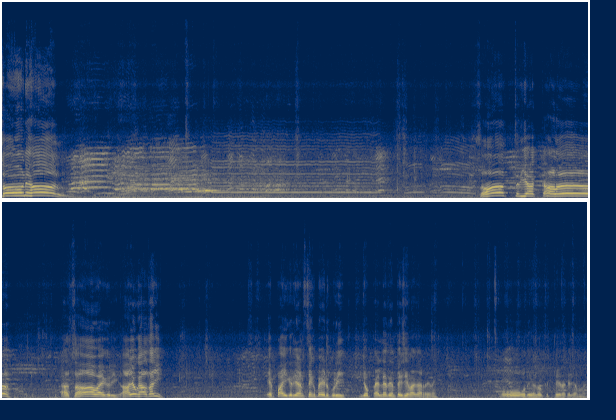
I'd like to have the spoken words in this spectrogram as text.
ਸੋਨਿਆਲ ਸਤਿ ਸ੍ਰੀ ਅਕਾਲ। ਖਾਲਸਾ ਵਾਹਿਗੁਰੂ ਜੀ। ਆ ਜਾਓ ਖਾਲਸਾ ਜੀ। ਇਹ ਭਾਈ ਗੁਰਜੰਟ ਸਿੰਘ ਭੇੜਪੁਰੀ ਜੋ ਪਹਿਲੇ ਦਿਨ ਤੋਂ ਹੀ ਸੇਵਾ ਕਰ ਰਹੇ ਨੇ। ਉਹ ਦੇਖ ਲਓ ਕਿੱਥੇ ਤੱਕ ਜਾਣਾ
